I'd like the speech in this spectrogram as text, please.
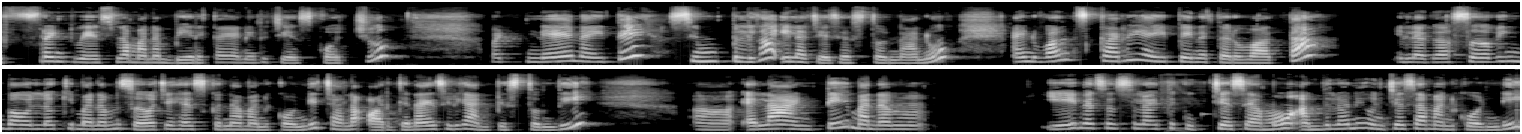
డిఫరెంట్ వేస్లో మనం బీరకాయ అనేది చేసుకోవచ్చు. బట్ నేనైతే సింపుల్గా ఇలా చేసేస్తున్నాను. అండ్ వన్స్ కర్రీ అయిపోయిన తర్వాత ఇలాగ సర్వింగ్ బౌల్లోకి మనం సర్వ్ చేసేసుకున్నాం అనుకోండి చాలా ఆర్గనైజ్డ్గా అనిపిస్తుంది. ఎలా అంటే మనం ఏ మెసెస్లో అయితే కుక్ చేసామో అందులోనే ఉంచేసామనుకోండి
